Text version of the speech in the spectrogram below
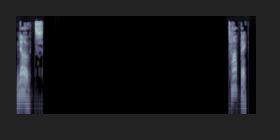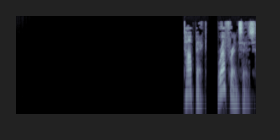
Notes References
